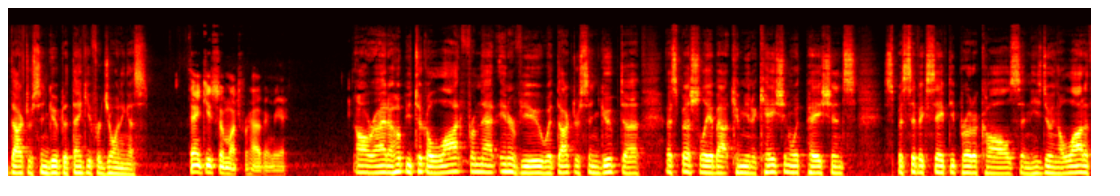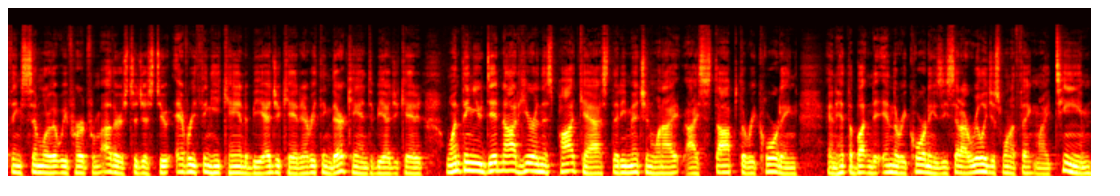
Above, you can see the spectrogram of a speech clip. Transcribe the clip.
Dr. Sengupta, thank you for joining us. Thank you so much for having me. All right. I hope you took a lot from that interview with Dr. Sengupta, especially about communication with patients, specific safety protocols, and he's doing a lot of things similar that we've heard from others to just do everything he can to be educated, everything there can to be educated. One thing you did not hear in this podcast that he mentioned when I, I stopped the recording and hit the button to end the recording is he said, I really just want to thank my team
